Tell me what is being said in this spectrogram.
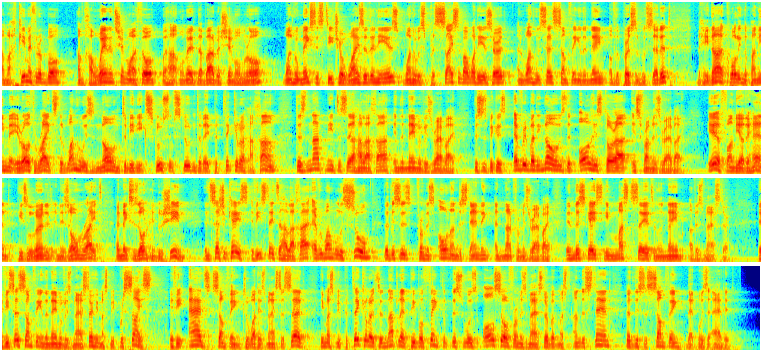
המחכים את רבו, המכוון את שמועתו, והאומר דבר בשם אומרו, one who makes his teacher wiser than he is, one who is precise about what he has heard, and one who says something in the name of the person who said it. The Haidah, quoting the Panim Me'iroth, writes that one who is known to be the exclusive student of a particular Hacham does not need to say a halacha in the name of his rabbi. This is because everybody knows that all his Torah is from his rabbi. If, on the other hand, he's learned in his own right and makes his own hidushim, in such a case, if he states a halacha, everyone will assume that this is from his own understanding and not from his rabbi. In this case, he must say it in the name of his master. If he says something in the name of his master, he must be precise. If he adds something to what his master said, he must be particular to not let people think that this was also from his master, but must understand that this is something that was added.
